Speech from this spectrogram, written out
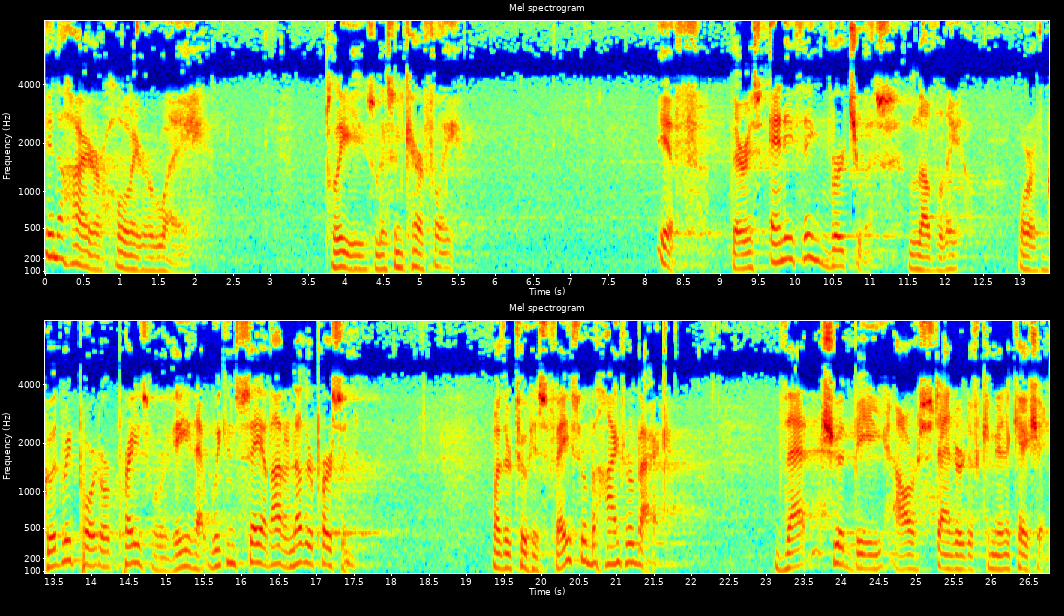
in a higher, holier way. Please listen carefully. If there is anything virtuous, lovely, or of good report or praiseworthy that we can say about another person, whether to his face or behind her back, that should be our standard of communication.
